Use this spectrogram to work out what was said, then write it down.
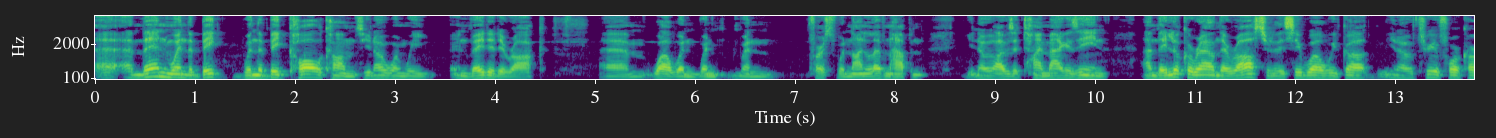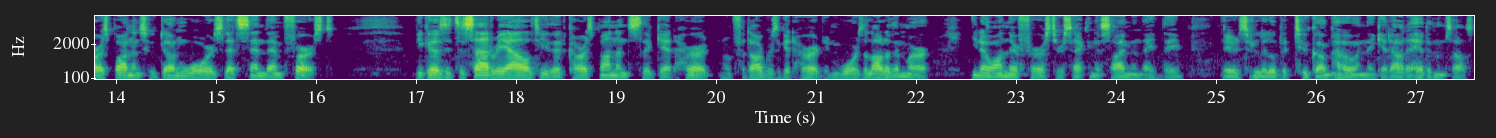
uh, and then when the big when the big call comes, you know, when we invaded Iraq, um, well, when when when first when 9-11 happened, you know, I was at Time Magazine, and they look around their roster and they say, well, we've got you know three or four correspondents who've done wars. Let's send them first, because it's a sad reality that correspondents that get hurt or photographers that get hurt in wars, a lot of them are, you know, on their first or second assignment. They they they're sort of a little bit too gung ho and they get out ahead of themselves.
